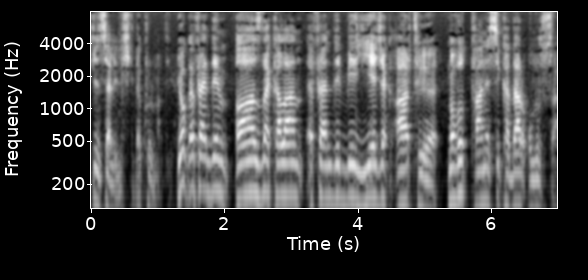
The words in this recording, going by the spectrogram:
cinsel ilişkide kurma diyor. Yok efendim ağızda kalan efendim bir yiyecek artığı nohut tanesi kadar olursa,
